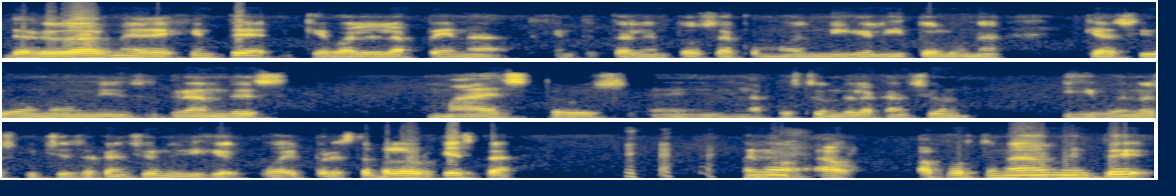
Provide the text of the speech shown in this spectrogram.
de rodearme de gente que vale la pena, gente talentosa como es Miguelito Luna que ha sido uno de mis grandes maestros en la cuestión de la canción. Y bueno, escuché esa canción y dije, güey, por esta para la orquesta. bueno, afortunadamente,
